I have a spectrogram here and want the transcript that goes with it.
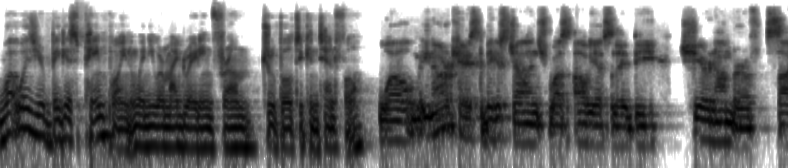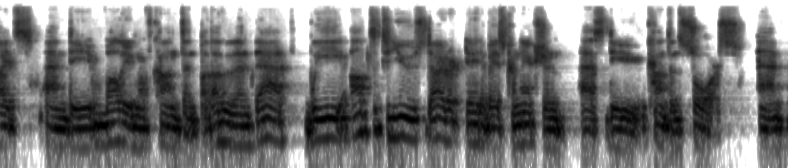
What was your biggest pain point when you were migrating from Drupal to Contentful? Well, in our case, the biggest challenge was obviously the sheer number of sites and the volume of content. But other than that, we opted to use direct database connection as the content source. And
